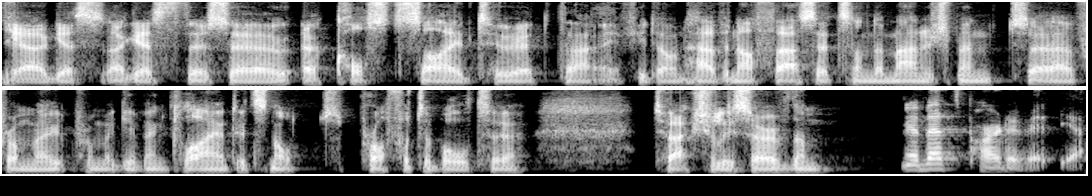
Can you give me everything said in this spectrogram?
Yeah i guess i guess there's a, a, cost side to it that if you don't have enough assets under management uh, from a from a given client it's not profitable to to actually serve them. Yeah that's part of it yeah.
